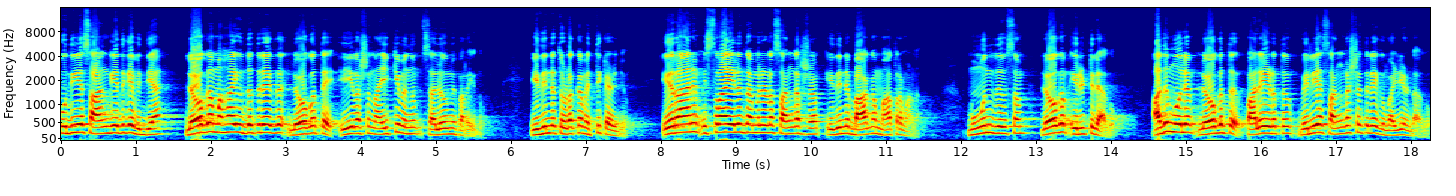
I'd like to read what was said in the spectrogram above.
പുതിയ സാങ്കേതിക വിദ്യ ലോകമഹായുദ്ധത്തിലേക്ക് ലോകത്തെ ഈ വർഷം നയിക്കുമെന്നും സലോമി പറയുന്നു. ഇതിന്റെ തുടക്കം എത്തിക്കഴിഞ്ഞു. ഇറാനും ഇസ്രായേലും തമ്മിലുള്ള സംഘർഷം ഇതിന്റെ ഭാഗം മാത്രമാണ്. മൂന്ന് ദിവസം ലോകം ഇരുട്ടിലാകും. അതുമൂലം ലോകത്ത് പലയിടത്തും വലിയ സംഘർഷത്തിലേക്ക് വഴിയുണ്ടാകും.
